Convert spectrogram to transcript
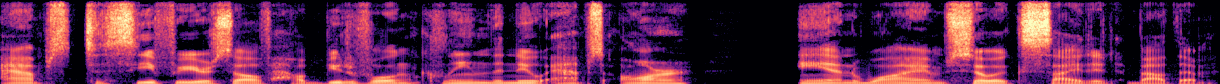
apps to see for yourself how beautiful and clean the new apps are and why I'm so excited about them.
